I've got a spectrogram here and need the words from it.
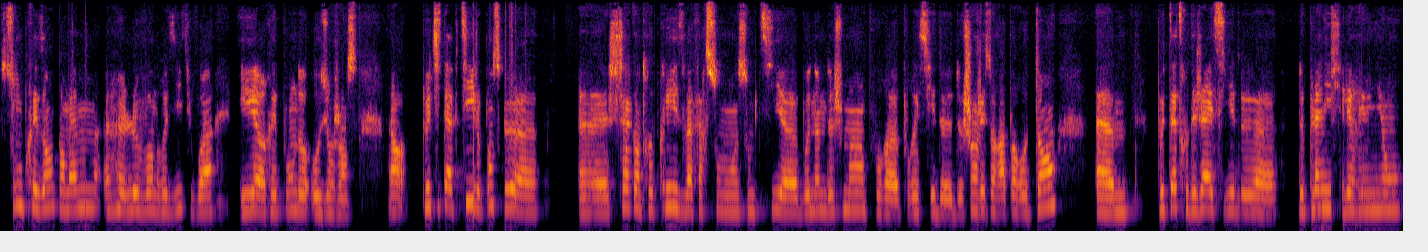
sont présents quand même euh, le vendredi, tu vois, et euh, répondent aux urgences. Alors, petit à petit, je pense que euh, euh, chaque entreprise va faire son, son petit bonhomme de chemin pour, pour essayer de, de, changer ce rapport au temps. Peut-être déjà essayer de, de planifier les réunions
